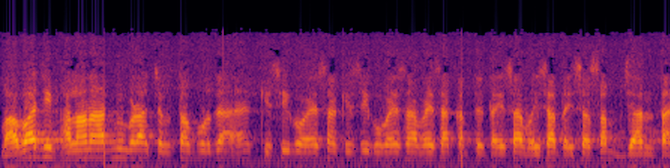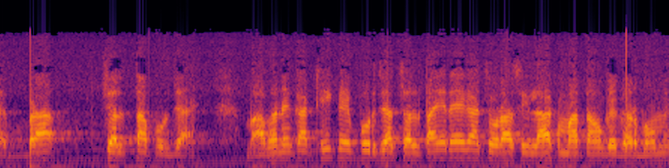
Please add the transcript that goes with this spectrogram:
बाबा जी फलाना आदमी बड़ा चलता पुर्जा है, किसी को ऐसा, किसी को वैसा वैसा करते, तैसा, वैसा, तैसा, सब जानता है, बड़ा चलता पुर्जा है। बाबा ने कहा, ठीक है पुर्जा चलता ही रहेगा, चौरासी लाख माताओं के गर्भों में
